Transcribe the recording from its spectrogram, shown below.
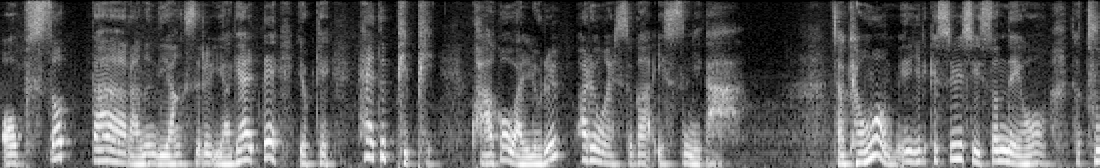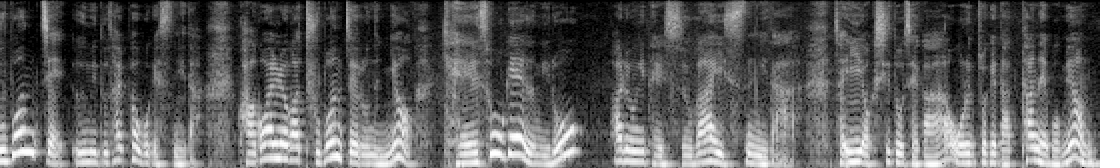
없었다라는 뉘앙스를 이야기할 때 이렇게 had pp 과거 완료를 활용할 수가 있습니다. 자, 경험. 이렇게 쓰일 수 있었네요. 자, 두 번째 의미도 살펴보겠습니다. 과거 완료가 두 번째로는요, 계속의 의미로 활용이 될 수가 있습니다. 자, 이 역시도 제가 오른쪽에 나타내 보면,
